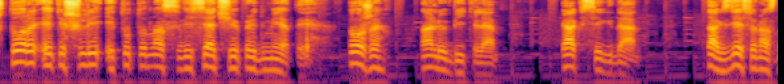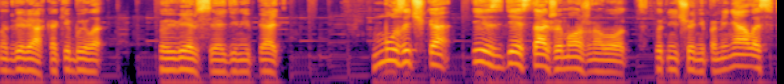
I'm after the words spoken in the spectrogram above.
Шторы эти шли, и тут у нас висячие предметы. Тоже на любителя. Как всегда. Так, здесь у нас на дверях, как и было в той версии 1.5, музычка. И здесь также можно, вот, тут ничего не поменялось.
